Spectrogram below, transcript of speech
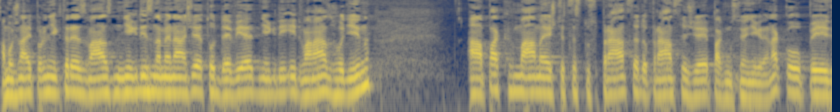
a možná i pro některé z vás, někdy znamená, že je to 9, někdy i 12 hodin. A pak máme ještě cestu z práce do práce, že pak musíme někde nakoupit,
